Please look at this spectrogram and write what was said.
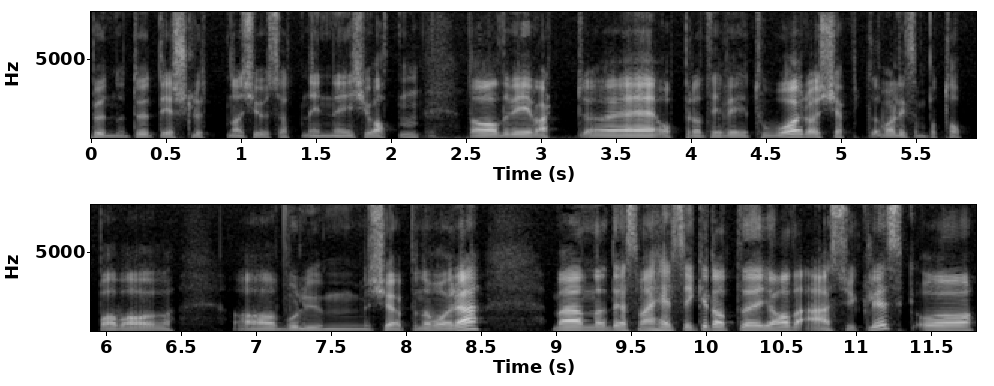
bundet ut i slutten av 2017 inn i 2018, mm. da hadde vi vært ø, operative i to år og kjøpt, var liksom på topp av, av volumkjøpene våre. Men det som er helt sikkert, at ja, det er syklisk. og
